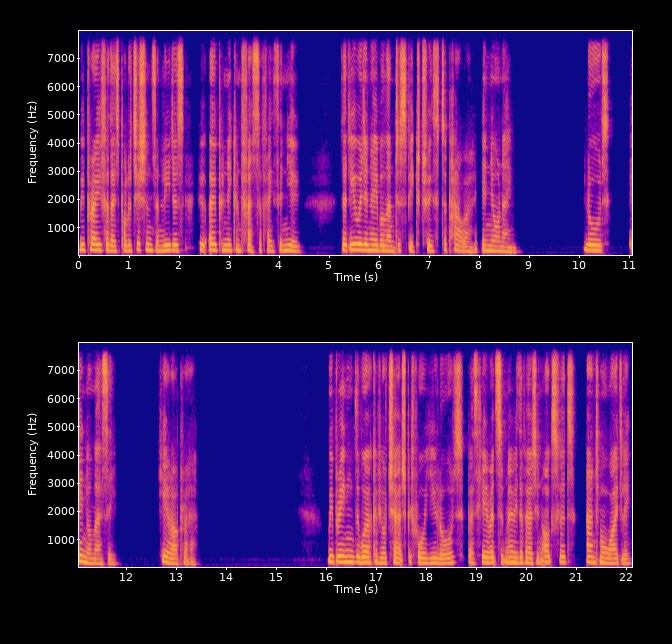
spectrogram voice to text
We pray for those politicians and leaders who openly confess a faith in you, that you would enable them to speak truth to power in your name. Lord, in your mercy, hear our prayer. We bring the work of your church before you, Lord, both here at St Mary the Virgin, Oxford, and more widely.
